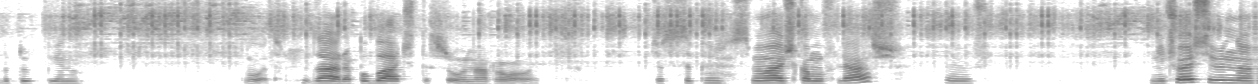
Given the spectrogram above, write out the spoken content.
протупіну. От. Зараз побачите, що вона робить. Сипи- смиваєш камуфляж. Е, ж. Нічого собі на,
